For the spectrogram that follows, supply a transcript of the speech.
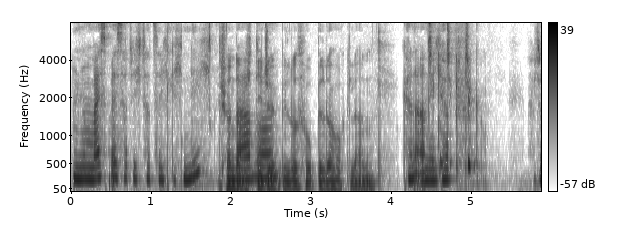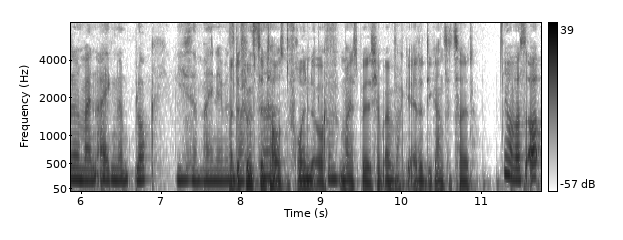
MySpace hatte ich tatsächlich nicht. Schon, da habe ich DJ-Bilder ho Bilder hochgeladen. Keine Ahnung, ich hab, hatte dann meinen eigenen Blog. Wie hieß er? My Name is Hatte Marissa. 15.000 Freunde auf Komm. MySpace. Ich habe einfach geaddet die ganze Zeit. Ja, warst auch,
